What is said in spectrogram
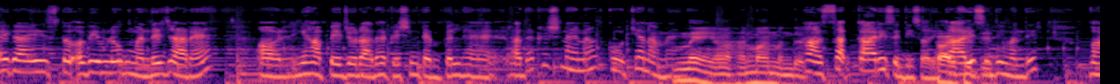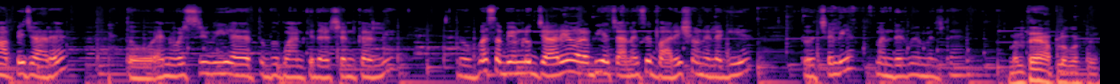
हाय गाइस तो अभी हम लोग मंदिर जा रहे हैं और यहाँ पे जो राधा कृष्ण टेंपल है राधा कृष्ण है ना? को क्या नाम है? नहीं हनुमान मंदिर। हाँ कारी सिद्धि सॉरी कारी सिद्धि। मंदिर वहाँ पे जा रहे हैं। तो एनिवर्सरी भी है तो भगवान के दर्शन कर ले। तो बस अभी हम लोग जा रहे हैं और अभी अचानक से बारिश होने लगी है। तो चलिए मंदिर में मिलते हैं। मिलते हैं आप लोगों से।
